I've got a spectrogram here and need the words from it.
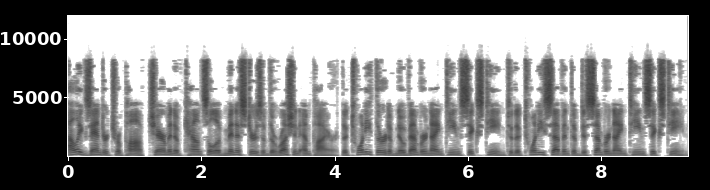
Alexander Trepov, Chairman of Council of Ministers of the Russian Empire, the 23rd of November 1916 to the 27th of December 1916.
